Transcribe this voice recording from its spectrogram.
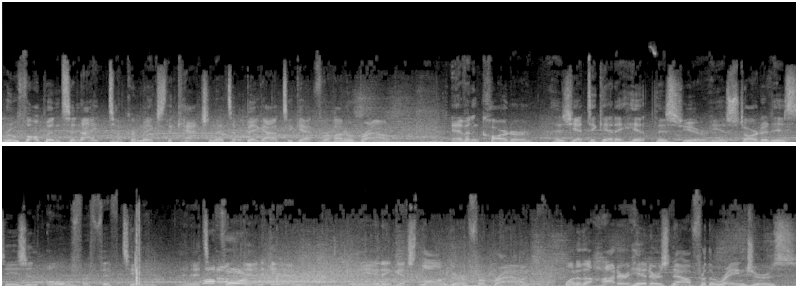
roof open tonight. Tucker makes the catch, and that's a big out to get for Hunter Brown. Evan Carter has yet to get a hit this year. He has started his season 0 for 15, and it's up and in. And the inning gets longer for Brown. One of the hotter hitters now for the Rangers,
